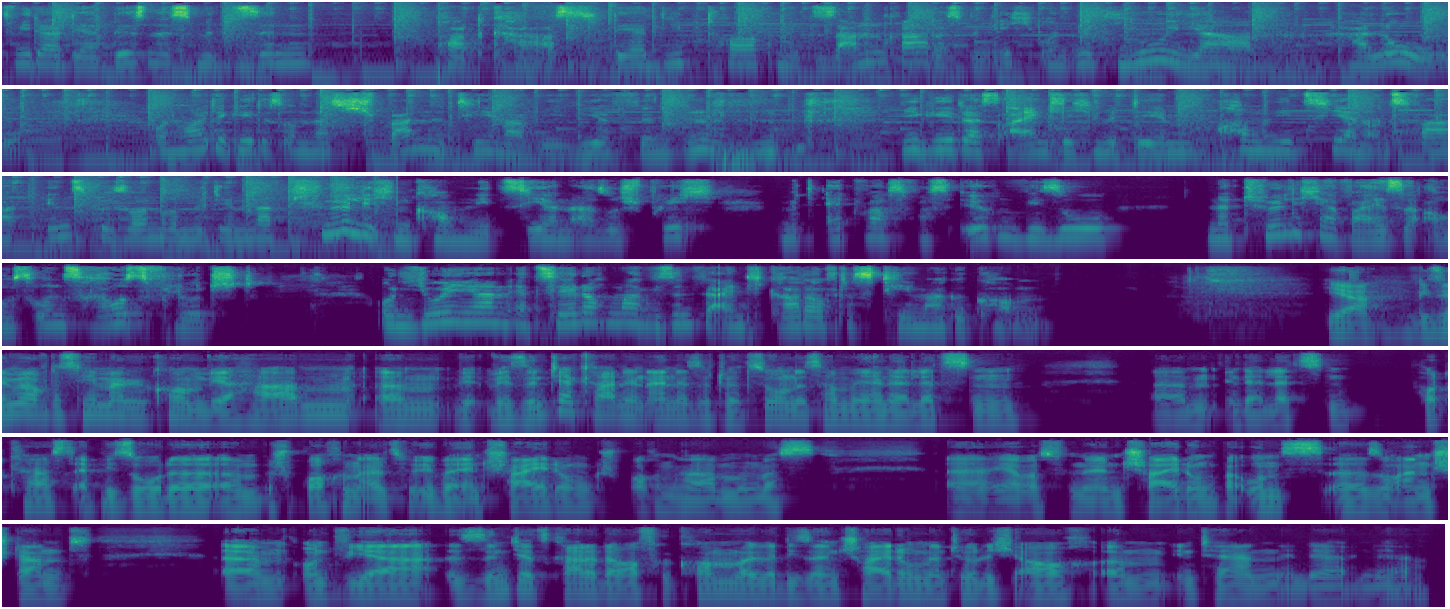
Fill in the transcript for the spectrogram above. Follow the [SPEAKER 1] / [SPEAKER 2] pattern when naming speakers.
[SPEAKER 1] Ist wieder der Business mit Sinn Podcast, der Deep Talk mit Sandra, das bin ich, und mit Julian. Hallo. Und heute geht es um das spannende Thema, wie wir finden. Wie geht das eigentlich mit dem Kommunizieren? Und zwar insbesondere mit dem natürlichen Kommunizieren, also sprich mit etwas, was irgendwie so natürlicherweise aus uns rausflutscht. Und Julian, erzähl doch mal, wie sind wir eigentlich gerade auf das Thema gekommen?
[SPEAKER 2] Ja, wie sind wir auf das Thema gekommen? Wir haben, ähm, wir, wir sind ja gerade in einer Situation, das haben wir ja in der letzten, ähm, in der letzten Podcast-Episode ähm, besprochen, als wir über Entscheidungen gesprochen haben und was, äh, ja, was für eine Entscheidung bei uns äh, so anstand. Ähm, und wir sind jetzt gerade darauf gekommen, weil wir diese Entscheidung natürlich auch ähm, intern in der, in der,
